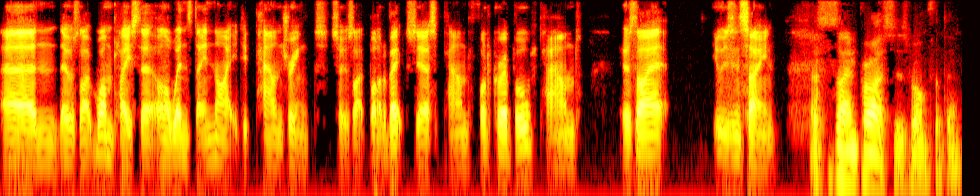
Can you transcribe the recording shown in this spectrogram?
and there was like one place that on a Wednesday night it did pound drinks. So it was like bottle of X, yes, pound vodka Red Bull, pound. It was like it was insane. That's the same price as Romford then.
